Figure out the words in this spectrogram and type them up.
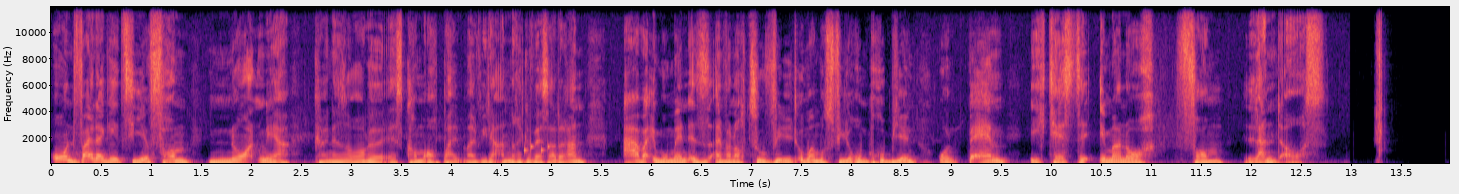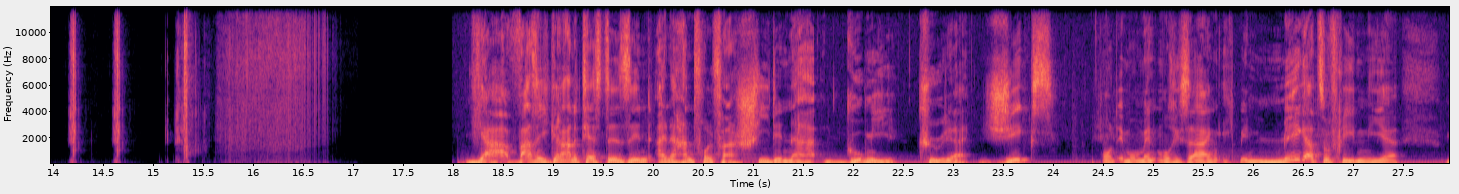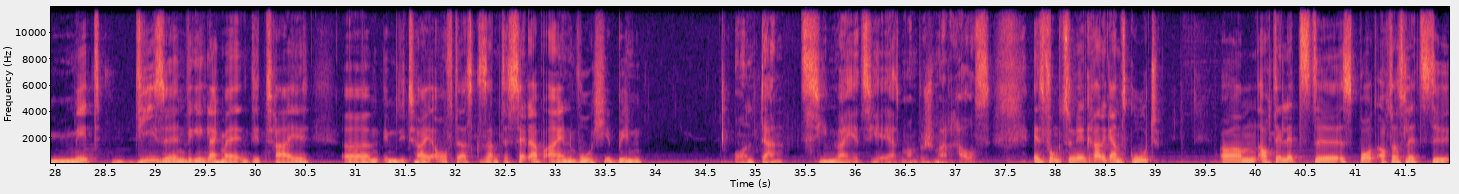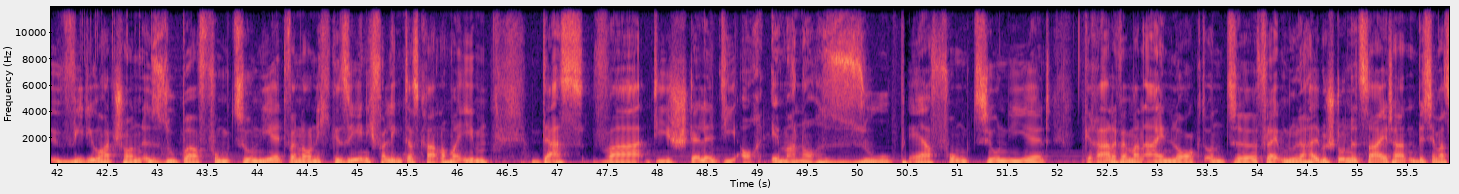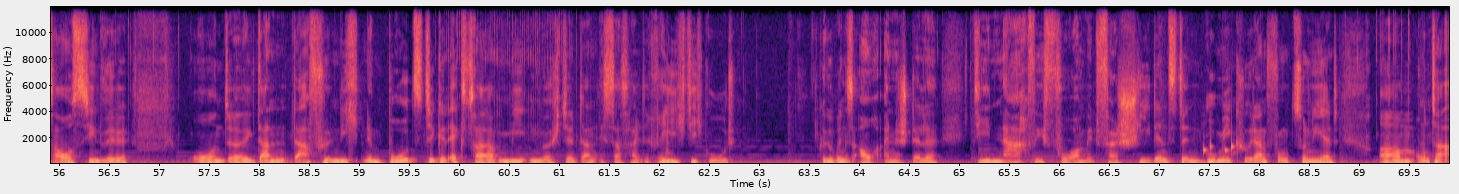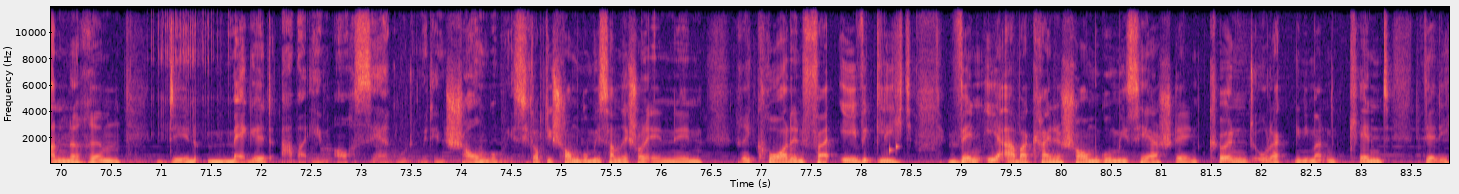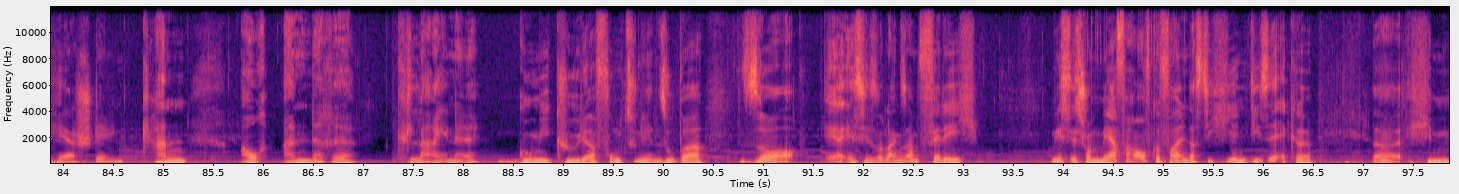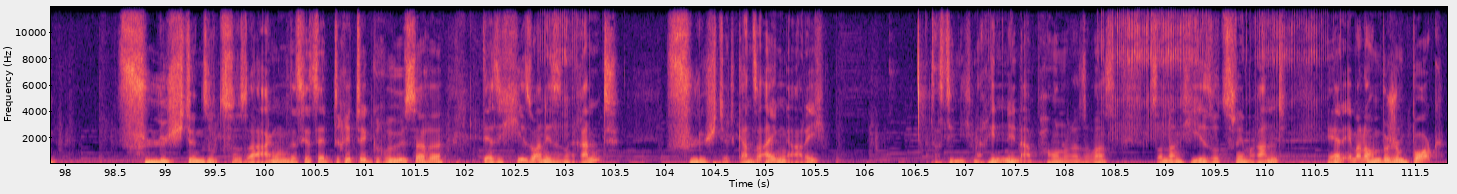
Und weiter geht's hier vom Nordmeer. Keine Sorge, es kommen auch bald mal wieder andere Gewässer dran. Aber im Moment ist es einfach noch zu wild und man muss viel rumprobieren. Und bam, ich teste immer noch vom Land aus. Ja, was ich gerade teste, sind eine Handvoll verschiedener Gummiköder, Jigs. Und im Moment muss ich sagen, ich bin mega zufrieden hier mit diesen. Wir gehen gleich mal im Detail, ähm, im Detail auf das gesamte Setup ein, wo ich hier bin. Und dann ziehen wir jetzt hier erstmal ein bisschen was raus. Es funktioniert gerade ganz gut. Ähm, auch der letzte Spot, auch das letzte Video hat schon super funktioniert. Wenn noch nicht gesehen, ich verlinke das gerade nochmal eben. Das war die Stelle, die auch immer noch super funktioniert. Gerade wenn man einloggt und äh, vielleicht nur eine halbe Stunde Zeit hat, ein bisschen was rausziehen will und äh, dann dafür nicht ein Bootsticket extra mieten möchte, dann ist das halt richtig gut. Übrigens auch eine Stelle, die nach wie vor mit verschiedensten Gummiködern funktioniert. Ähm, unter anderem den Maggot, aber eben auch sehr gut mit den Schaumgummis. Ich glaube, die Schaumgummis haben sich schon in den Rekorden verewigt. Wenn ihr aber keine Schaumgummis herstellen könnt oder niemanden kennt, der die herstellen kann, auch andere kleine Gummiköder funktionieren super. So, er ist hier so langsam fertig. Mir ist jetzt schon mehrfach aufgefallen, dass die hier in diese Ecke äh, hin flüchten sozusagen. Das ist jetzt der dritte größere, der sich hier so an diesen Rand flüchtet. Ganz eigenartig. Dass die nicht nach hinten hin abhauen oder sowas, sondern hier so zu dem Rand. Er hat immer noch ein bisschen Bock.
